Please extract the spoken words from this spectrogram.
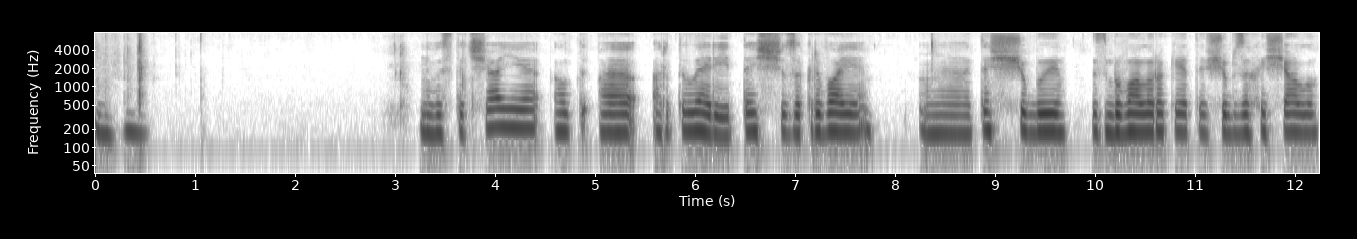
Мгм. Не вистачає алт- артилерії, те, що закриває, е, те, щоб збивало ракети, щоб захищало.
